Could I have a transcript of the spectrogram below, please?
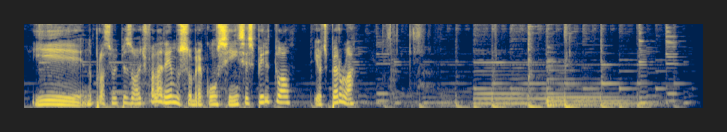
E no próximo episódio falaremos sobre a consciência espiritual. Eu te espero lá.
